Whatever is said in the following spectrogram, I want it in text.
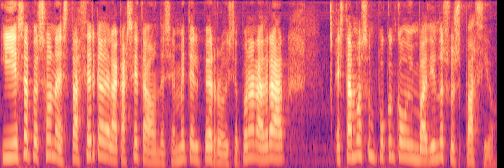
y esa persona está cerca de la caseta donde se mete el perro y se pone a ladrar, estamos un poco como invadiendo su espacio.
